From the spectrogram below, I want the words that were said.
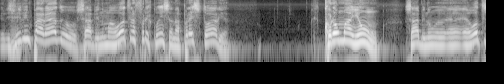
Eles vivem parados, sabe, numa outra frequência, na pré-história. Cromagnon, sabe? Não, é, é outra,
